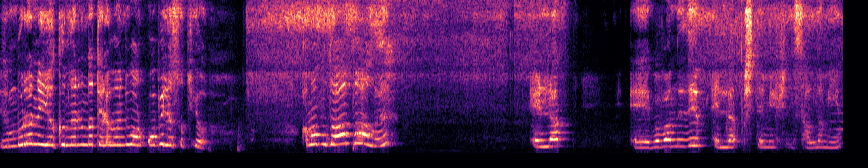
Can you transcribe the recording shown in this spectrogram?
Bizim buranın yakınlarında telefoncu var. O bile satıyor. Ama bu daha pahalı. 50 ee, babam dedi 50 60 demeyeyim şimdi sallamayayım.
